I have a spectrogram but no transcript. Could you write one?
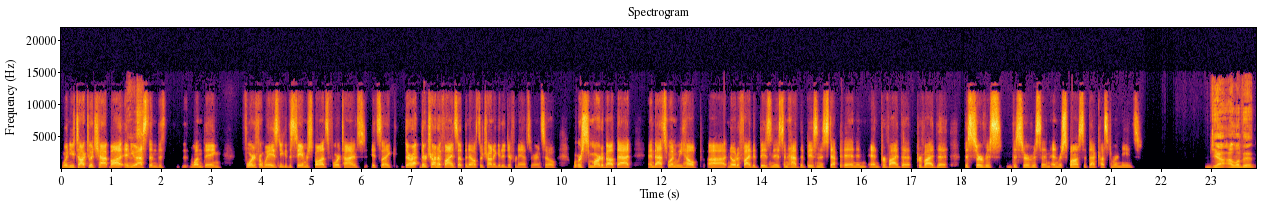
When you talk to a chatbot and yes. you ask them the one thing four different ways and you get the same response four times, it's like they're they're trying to find something else. They're trying to get a different answer, and so we're smart about that and that's when we help uh, notify the business and have the business step in and and provide the provide the the service the service and, and response that that customer needs. Yeah i love it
